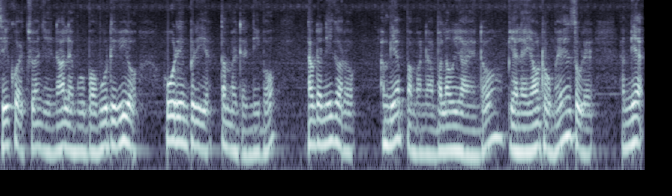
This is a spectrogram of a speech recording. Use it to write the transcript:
ဈေးကွက်ကျွမ်းကျင်နားလည်မှုပေါ်မူတည်ပြီးတော့ holding period သတ်မှတ်တဲ့နည်းပေါ့။နောက်တစ်နည်းကတော့အမြတ်ပမာဏဘယ်လောက်ရရင်တော့ပြန်လည်ရောင်းထုတ်မယ်ဆိုတဲ့အမြတ်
